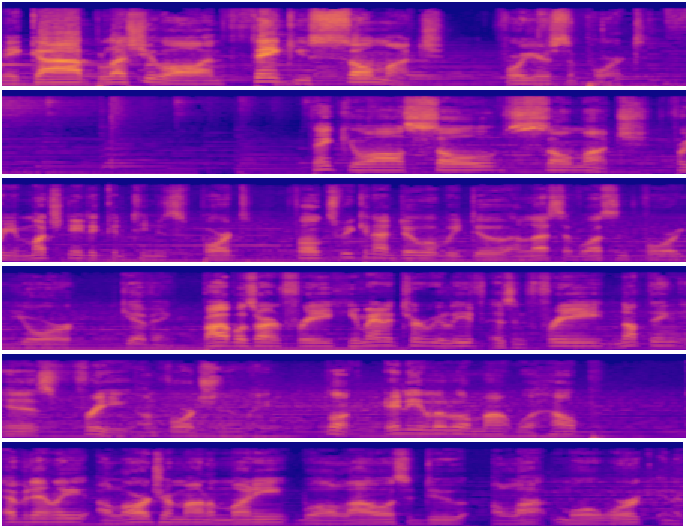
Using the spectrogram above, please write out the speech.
May God bless you all and thank you so much for your support. Thank you all so, so much for your much needed continued support. Folks, we cannot do what we do unless it wasn't for your giving. Bibles aren't free, humanitarian relief isn't free, nothing is free, unfortunately. Look, any little amount will help Evidently, a larger amount of money will allow us to do a lot more work in a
